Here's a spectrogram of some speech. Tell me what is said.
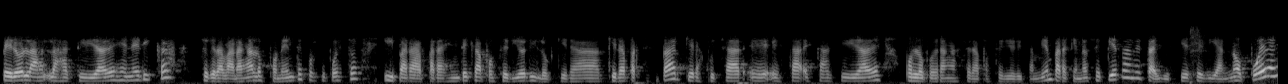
pero las actividades genéricas se grabarán a los ponentes, por supuesto, y para, para gente que a posteriori lo quiera, quiera participar, quiera escuchar eh, esta, estas actividades, pues lo podrán hacer a posteriori también, para que no se pierdan detalles. Si ese día no pueden,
